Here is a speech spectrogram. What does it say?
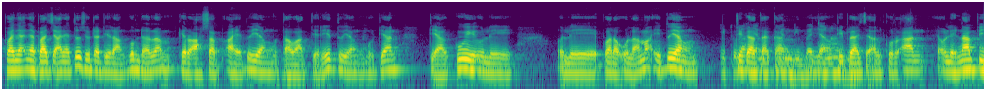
banyaknya bacaan itu sudah dirangkum dalam qiraah sab'ah itu yang mutawatir itu yang kemudian diakui oleh oleh para ulama itu yang Itulah dikatakan yang, yang dibaca, yang dibaca Al-Quran oleh Nabi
